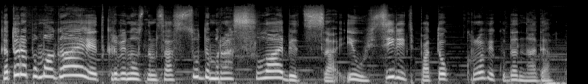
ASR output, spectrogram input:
которая помогает кровеносным сосудам расслабиться и усилить поток крови куда надо.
